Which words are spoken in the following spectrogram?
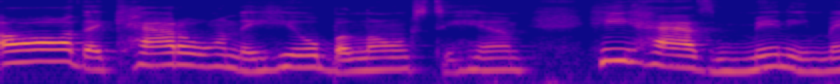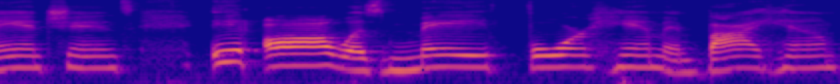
all the cattle on the hill belongs to him. He has many mansions. It all was made for him and by him.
